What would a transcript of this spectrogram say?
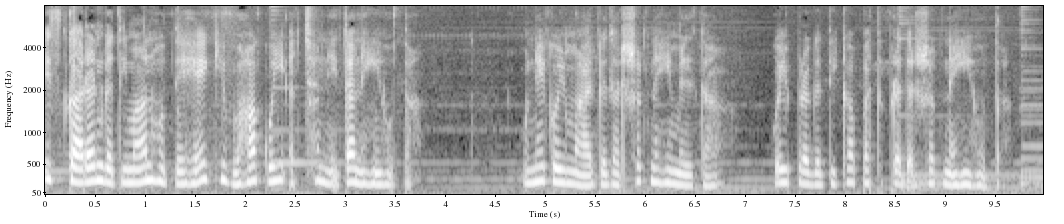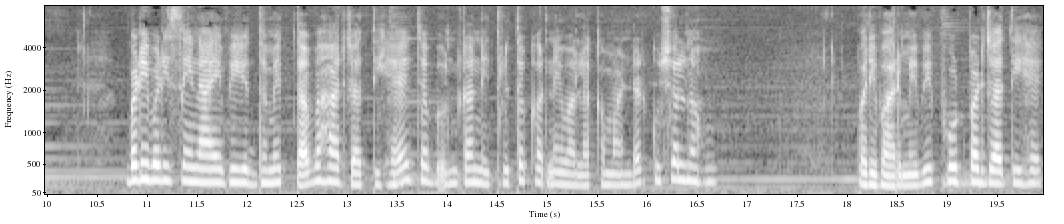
इस कारण गतिमान होते हैं कि वहाँ कोई अच्छा नेता नहीं होता। उन्हें कोई मार्गदर्शक नहीं मिलता कोई प्रगति का पथ प्रदर्शक नहीं होता। बड़ी बड़ी सेनाएँ भी युद्ध में तब हार जाती है जब उनका नेतृत्व करने वाला कमांडर कुशल न हो। परिवार में भी फूट पड़ जाती है।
